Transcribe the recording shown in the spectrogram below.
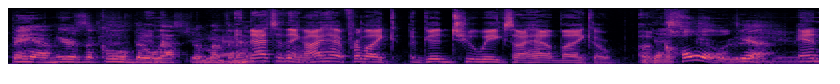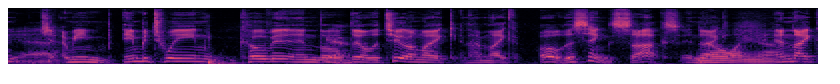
Bam! Here's the cold that'll last you a month. Yeah. And And a half. that's the thing. I had for like a good two weeks. I had like a, a That's cold. true, Yeah. dude, And yeah. I mean, in between COVID and the, Yeah. the other two, I'm like, and I'm like, oh, this thing sucks. And No, like, I know. and like,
